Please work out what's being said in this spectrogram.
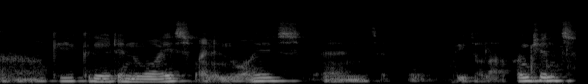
Uh, okay, create invoice, find invoice, and set oh, these are functions.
